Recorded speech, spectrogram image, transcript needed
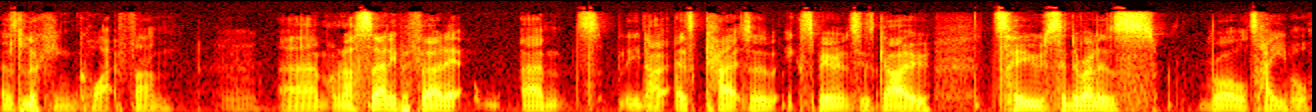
as looking quite fun. Um, I mean, I certainly preferred it, um, s- you know, as character experiences go, to Cinderella's royal table,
